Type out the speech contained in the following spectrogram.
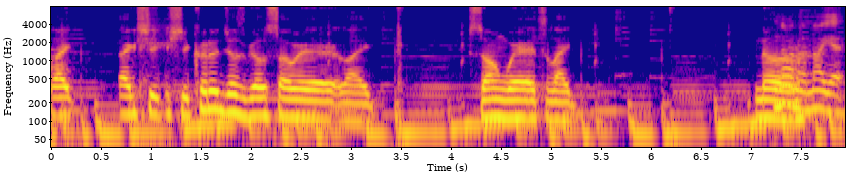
like, like she she couldn't just go somewhere like somewhere to like. No, no, no, not yet.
